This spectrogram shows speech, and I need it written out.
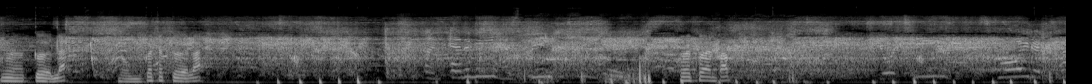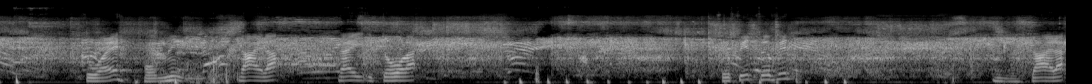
เออเกิดละผมก็จะเกิดละ เพื่อนๆครับ สวยผมนี่ได้ละได้อีกโจละซื้อฟิตซื้อฟิตได้ละ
